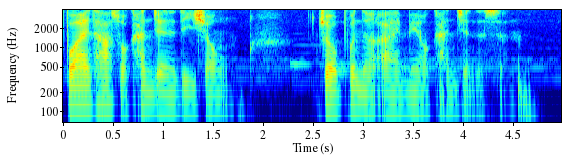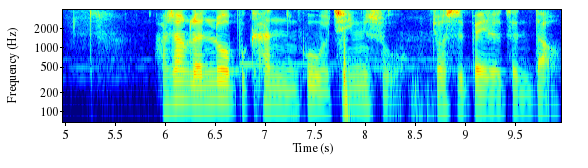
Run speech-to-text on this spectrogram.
不爱他所看见的弟兄，就不能爱没有看见的神。好像人若不看顾亲属，就是背了真道，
